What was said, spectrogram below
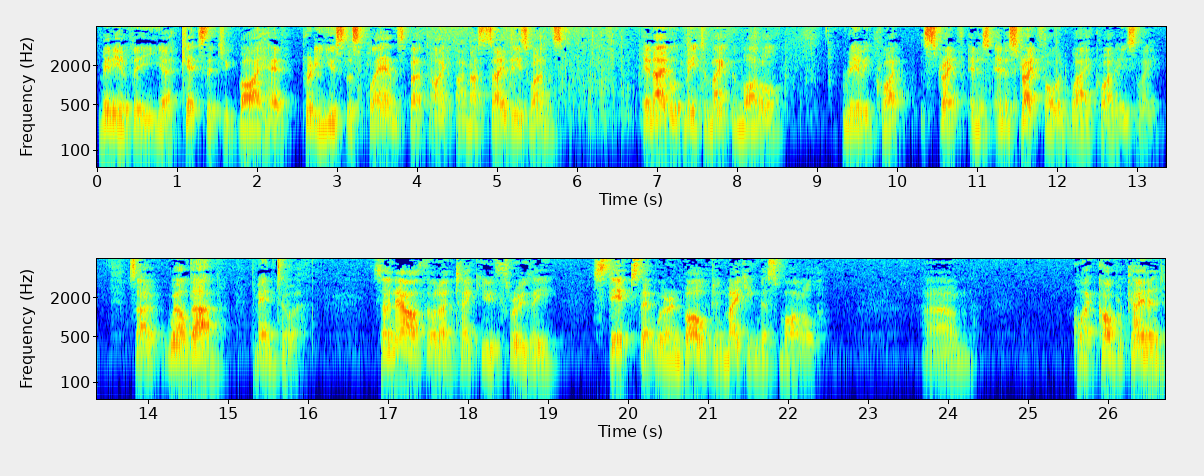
Many of the uh, kits that you buy have pretty useless plans, but I, I must say these ones enabled me to make the model really quite straight in a, in a straightforward way quite easily. So well done, Mantua. So now I thought I'd take you through the steps that were involved in making this model. Um, quite complicated,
